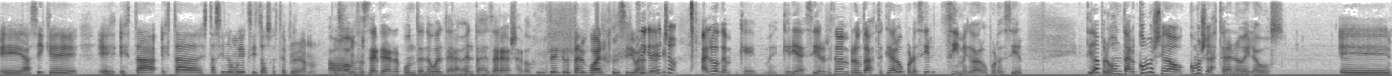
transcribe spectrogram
Eh, así que eh, está, está, está siendo muy exitoso este programa. Vamos, vamos a hacer que repunten de vuelta las ventas de Sara Gallardo. Tal cual. Sí, que de hecho, algo que, que me quería decir, recién me preguntabas, ¿te queda algo por decir? Sí, me quedó algo por decir. Te iba a preguntar, ¿cómo, llegó, cómo llegaste a la novela vos? Eh,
